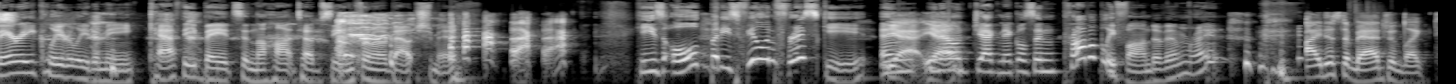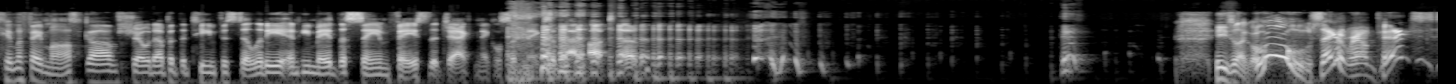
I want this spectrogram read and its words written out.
very clearly to me Kathy Bates in the hot tub scene from About Schmidt. He's old, but he's feeling frisky. And, Yeah, you yeah. know, Jack Nicholson, probably fond of him, right? I just imagine like Timofey Mozgov showed up at the team facility and he made the same face that Jack Nicholson makes in that hot tub. He's like, "Ooh, second round picks."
